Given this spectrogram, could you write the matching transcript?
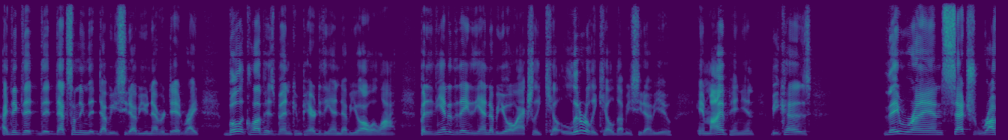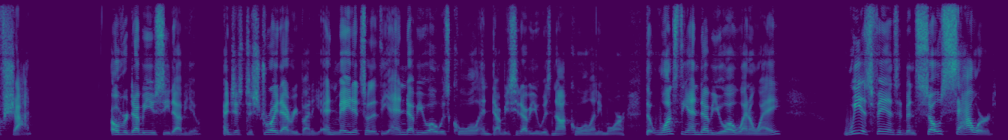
I think that, that that's something that WCW never did, right? Bullet Club has been compared to the NWO a lot. But at the end of the day, the NWO actually killed, literally killed WCW, in my opinion, because they ran such roughshod over WCW and just destroyed everybody and made it so that the NWO was cool and WCW was not cool anymore. That once the NWO went away, we as fans had been so soured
